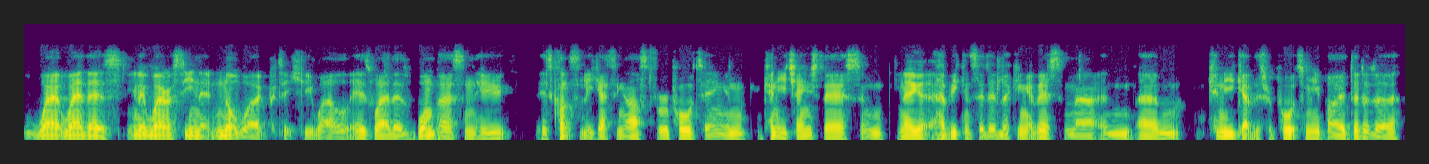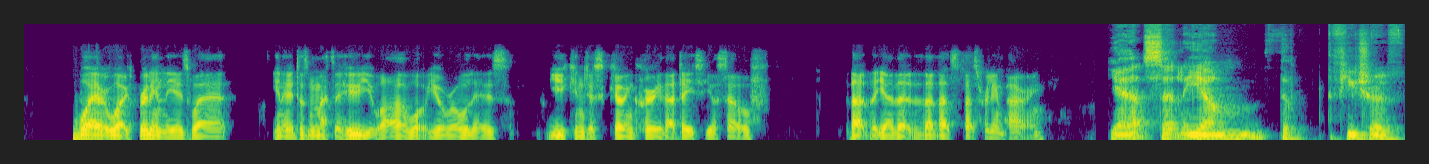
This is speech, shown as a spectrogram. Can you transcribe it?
Where where there's you know where I've seen it not work particularly well is where there's one person who is constantly getting asked for reporting and can you change this and you know have you considered looking at this and that and um, can you get this report to me by da da da. Where it works brilliantly is where you know it doesn't matter who you are, what your role is, you can just go and query that data yourself that, that yeah, that, that, that's that's really empowering. Yeah, that's certainly um, the the future of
